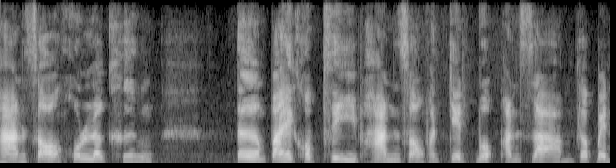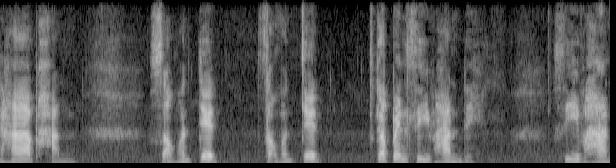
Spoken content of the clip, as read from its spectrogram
หารสองคนละครึ่ง เติมไปให้ครบสี่พันสองพันเจ็ดบวกพันสามก็เป็นห้าพันสองพันเจ็ดสองพันเจ็ดก็เป็นสี่พันดิสี่พัน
